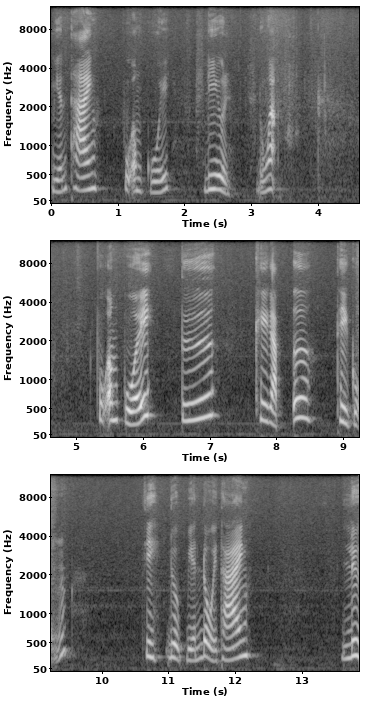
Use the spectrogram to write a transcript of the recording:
biến thành phụ âm cuối li đúng không ạ? Phụ âm cuối từ khi gặp ư thì cũng gì, được biến đổi thành lư,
